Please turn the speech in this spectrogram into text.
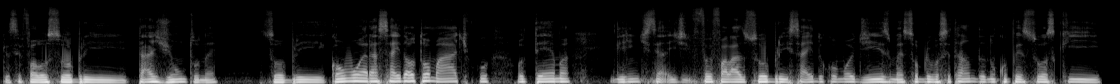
Que você falou sobre estar junto, né? Sobre como era saída automático, o tema. E a gente, foi falado sobre sair do comodismo, é sobre você estar andando com pessoas que,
